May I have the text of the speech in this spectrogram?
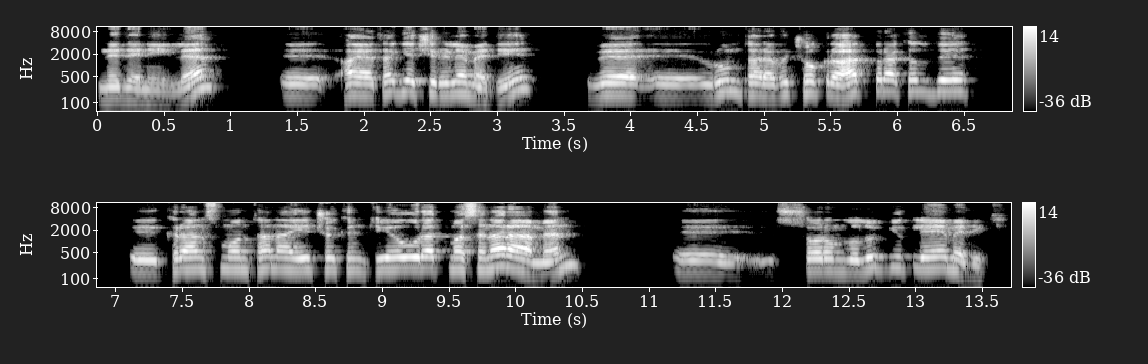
nedeniyle e, hayata geçirilemedi ve e, Rum tarafı çok rahat bırakıldı. E, Krans Montana'yı çöküntüye uğratmasına rağmen e, sorumluluk yükleyemedik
